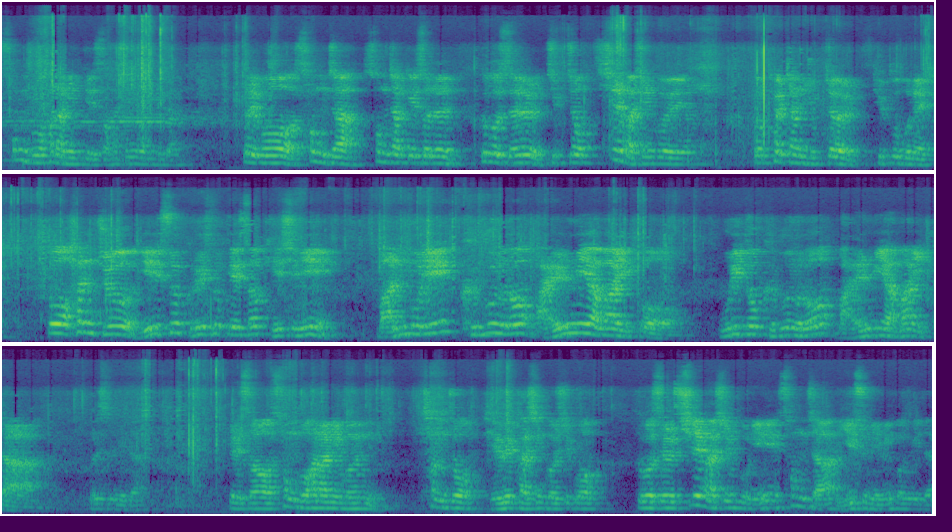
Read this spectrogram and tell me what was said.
성부 하나님께서 하신 겁니다. 그리고 성자, 성자께서는 그것을 직접 실행하신 거예요. 또 8장 6절 뒷부분에 또 한 주 예수 그리스도께서 계시니 만물이 그분으로 말미암아 있고 우리도 그분으로 말미암아 있다. 그렇습니다. 그래서 성부 하나님은 창조 계획하신 것이고 그것을 실행하신 분이 성자 예수님인 겁니다.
